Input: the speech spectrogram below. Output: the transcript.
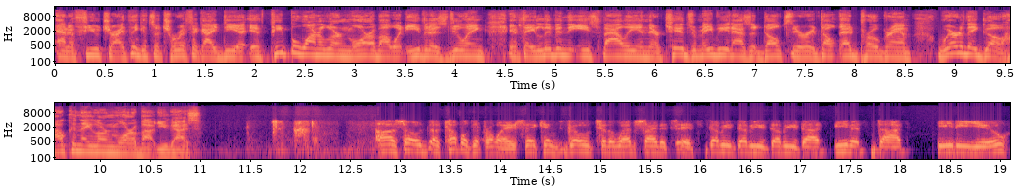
at a future. I think it's a terrific idea. If people want to learn more about what EVIT is doing, if they live in the East Valley and their kids, or maybe as adults, their adult ed program, where do they go? How can they learn more about you guys? Uh, so a couple different ways. They can go to the website. It's it's www.evit.edu edu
